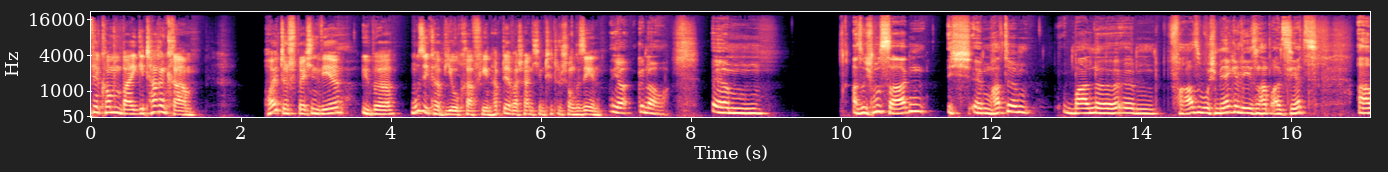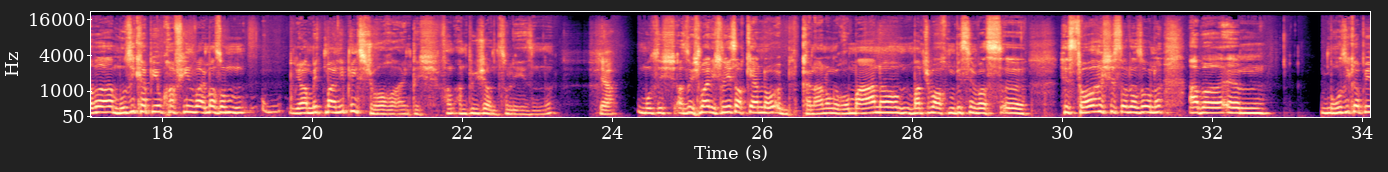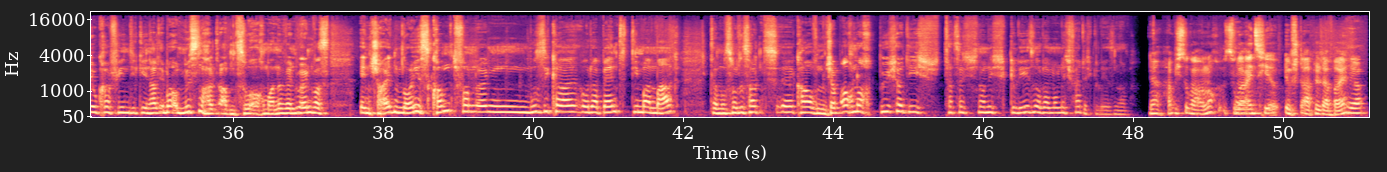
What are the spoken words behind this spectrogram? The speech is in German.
Herzlich willkommen bei Gitarrenkram. Heute sprechen wir über Musikerbiografien. Habt ihr wahrscheinlich im Titel schon gesehen. Ja, genau. Ähm, also ich muss sagen, ich ähm, hatte mal eine ähm, Phase, wo ich mehr gelesen habe als jetzt. Aber Musikerbiografien war immer so ja, mit mein Lieblingsgenre eigentlich, von, an Büchern zu lesen. Ne? Ja. Muss ich, also ich meine, ich lese auch gerne, keine Ahnung, Romane und manchmal auch ein bisschen was äh, Historisches oder so, ne? Aber ähm, Musikerbiografien, die gehen halt immer und müssen halt ab und zu auch mal, ne? Wenn irgendwas entscheidend Neues kommt von irgendeinem Musiker oder Band, die man mag, dann muss man das halt äh, kaufen. Ich habe auch noch Bücher, die ich tatsächlich noch nicht gelesen oder noch nicht fertig gelesen habe. Ja, habe ich sogar auch noch. Sogar ja. eins hier im Stapel dabei. Ja.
